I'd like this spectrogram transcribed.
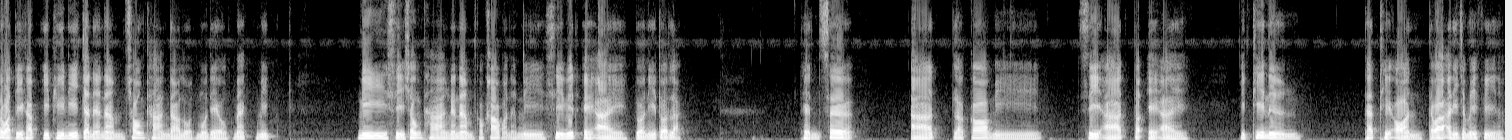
สวัสดีครับ EP นี้จะแนะนำช่องทางดาวน์โหลดโมเดล Mac Mix มี 4 ช่องทางแนะนำคร่าวๆก่อนนะ มี c w i t AI ตัวนี้ตัวหลัก Tensor Art แล้วก็มี cart.ai อีกที่หนึ่ง Patreon แต่ว่าอันนี้จะไม่ฟรีนะ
